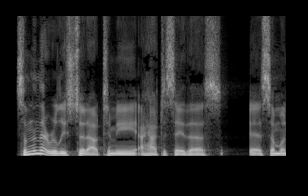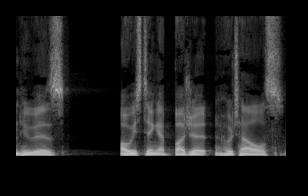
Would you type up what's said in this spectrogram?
something that really stood out to me i have to say this as someone who is always staying at budget hotels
